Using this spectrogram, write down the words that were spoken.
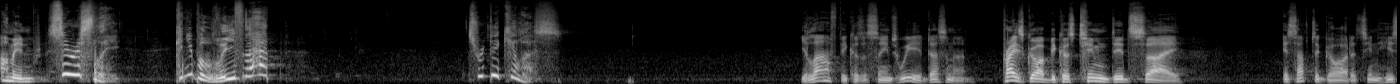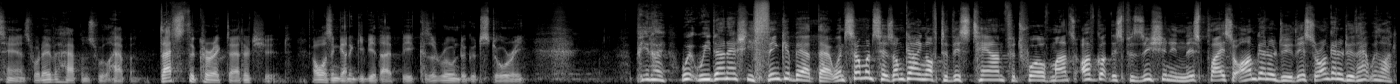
I mean, seriously, can you believe that? It's ridiculous. You laugh because it seems weird, doesn't it? Praise God, because Tim did say, it's up to God, it's in His hands. Whatever happens will happen. That's the correct attitude. I wasn't going to give you that bit because it ruined a good story. But you know, we, we, don't actually think about that. When someone says, I'm going off to this town for 12 months, I've got this position in this place, or I'm going to do this, or I'm going to do that, we're like,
